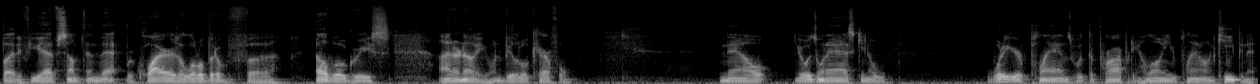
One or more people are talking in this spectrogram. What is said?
But if you have something that requires a little bit of uh, elbow grease, I don't know, you want to be a little careful. Now, you always want to ask, you know, what are your plans with the property? How long you plan on keeping it?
